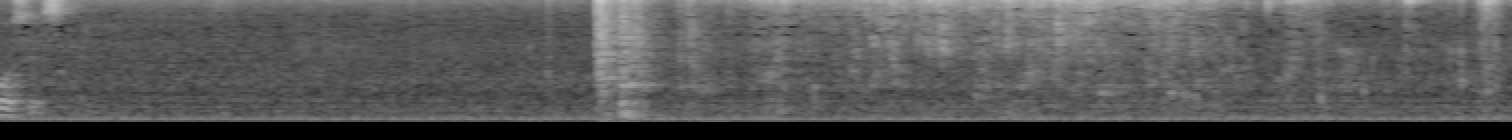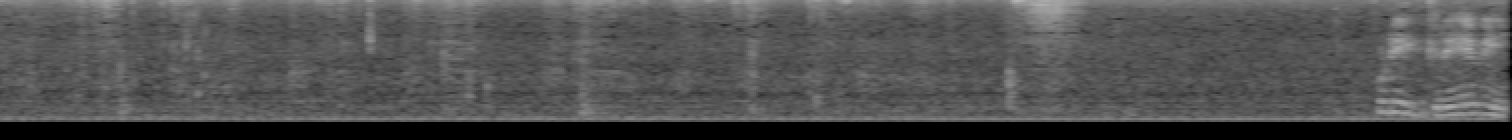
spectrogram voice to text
పోసేస్తాం. ఇప్పుడు ఈ గ్రేవీ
